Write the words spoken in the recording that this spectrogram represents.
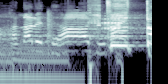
離れてあげる。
